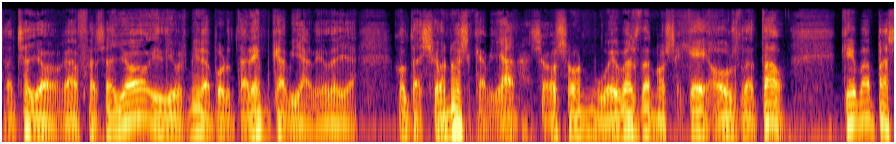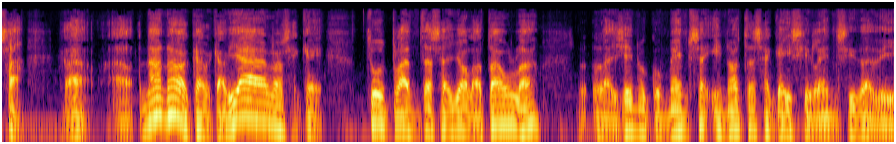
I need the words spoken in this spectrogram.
Saps allò? Agafes allò i dius, mira, portarem caviar. Jo deia, escolta, això no és caviar, això són hueves de no sé què, ous de tal. Què va passar? Clar, no, no, que el caviar, no sé què. Tu plantes allò a la taula, la gent ho comença i notes aquell silenci de dir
